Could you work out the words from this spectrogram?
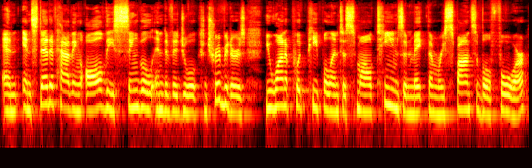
And instead of having all these single individual contributors, you want to put people into small teams and make them responsible for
